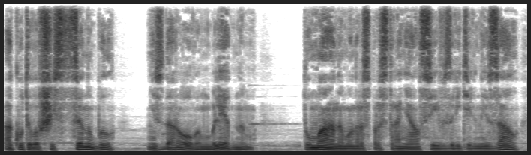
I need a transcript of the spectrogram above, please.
окутывавший сцену, был нездоровым, бледным. Туманом он распространялся и в зрительный зал —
